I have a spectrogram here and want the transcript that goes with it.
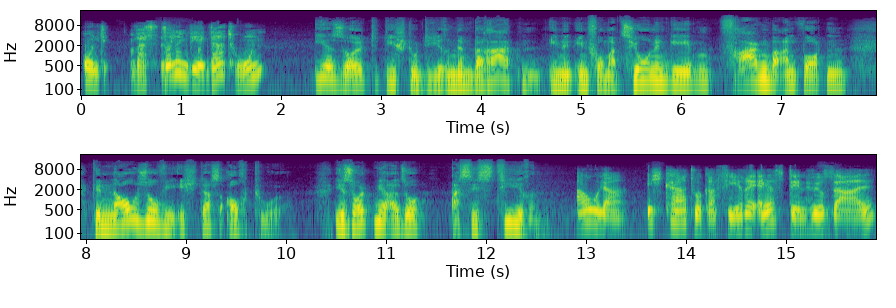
Und was sollen wir da tun? Ihr sollt die Studierenden beraten, ihnen Informationen geben, Fragen beantworten, genauso wie ich das auch tue. Ihr sollt mir also assistieren. Aula, ich kartografiere erst den Hörsaal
